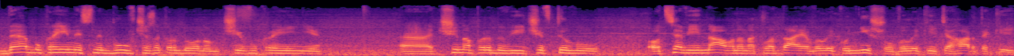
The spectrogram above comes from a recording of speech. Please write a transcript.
Де б українець не був, чи за кордоном, чи в Україні, е, чи на передовій, чи в тилу. Оця війна вона накладає велику нішу, великий тягар такий.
